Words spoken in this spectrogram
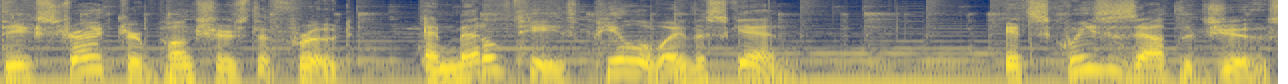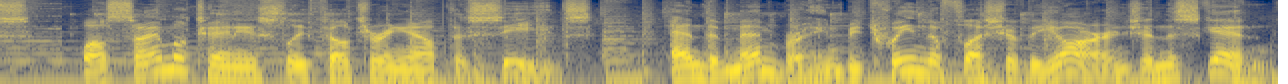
The extractor punctures the fruit and metal teeth peel away the skin. It squeezes out the juice while simultaneously filtering out the seeds and the membrane between the flesh of the orange and the skin.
